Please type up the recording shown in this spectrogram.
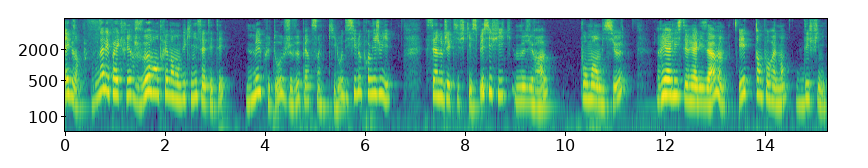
Exemple, vous n'allez pas écrire je veux rentrer dans mon bikini cet été, mais plutôt je veux perdre 5 kilos d'ici le 1er juillet. C'est un objectif qui est spécifique, mesurable, pour moi ambitieux, réaliste et réalisable et temporellement défini.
